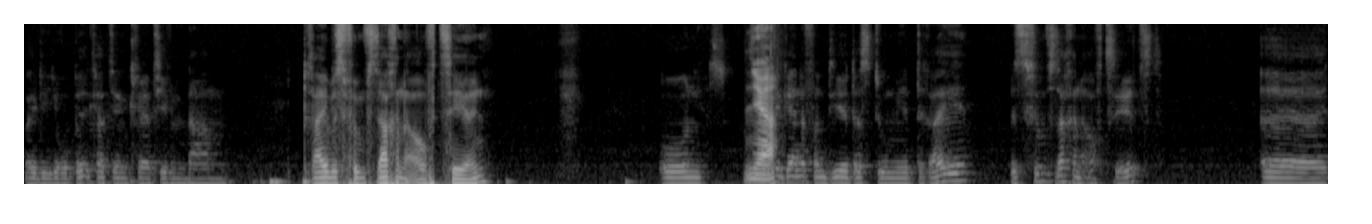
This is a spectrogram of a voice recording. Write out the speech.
weil die Rubrik hat den kreativen Namen. Drei bis fünf Sachen aufzählen. Und ich ja. hätte gerne von dir, dass du mir drei bis fünf Sachen aufzählst, äh,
